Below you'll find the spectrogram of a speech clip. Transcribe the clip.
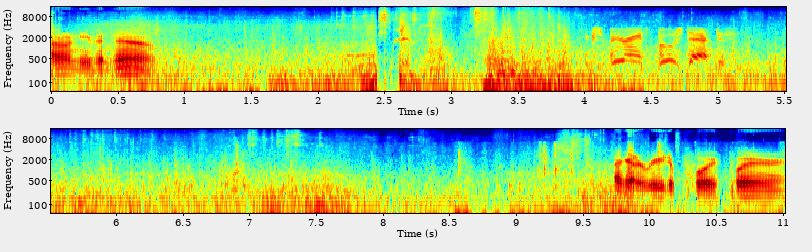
I don't even know. Experience boost active. I gotta redeploy flare.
